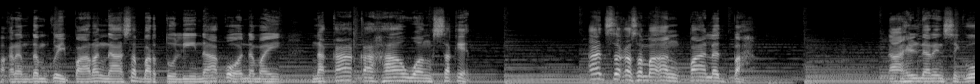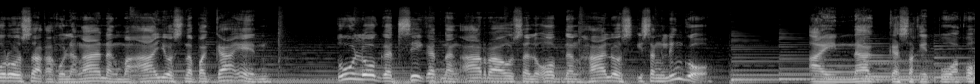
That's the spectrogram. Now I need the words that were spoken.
Pakiramdam ko ay parang nasa Bartolina ako na may nakakahawang sakit. At sa kasamaang palad pa. Dahil na rin siguro sa kakulangan ng maayos na pagkain, tulog at sikat ng araw sa loob ng halos isang linggo, ay nagkasakit po ako.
